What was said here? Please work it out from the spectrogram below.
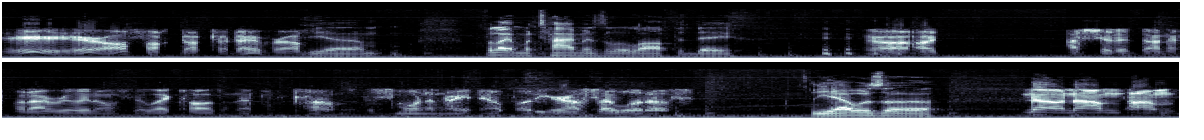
You're, you're all fucked up today, bro. Yeah, I'm, I feel like my timing's a little off today. Uh, I, I should have done it, but I really don't feel like causing that many problems this morning right now, buddy, or else I would have. Yeah, I was uh No, no, I'm I'm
